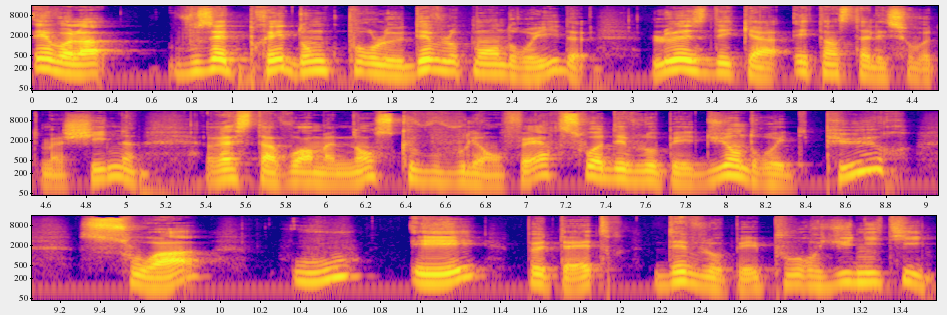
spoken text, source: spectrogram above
Et voilà, vous êtes prêt donc pour le développement Android, le SDK est installé sur votre machine, reste à voir maintenant ce que vous voulez en faire, soit développer du Android pur, soit ou et peut-être développer pour Unity.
